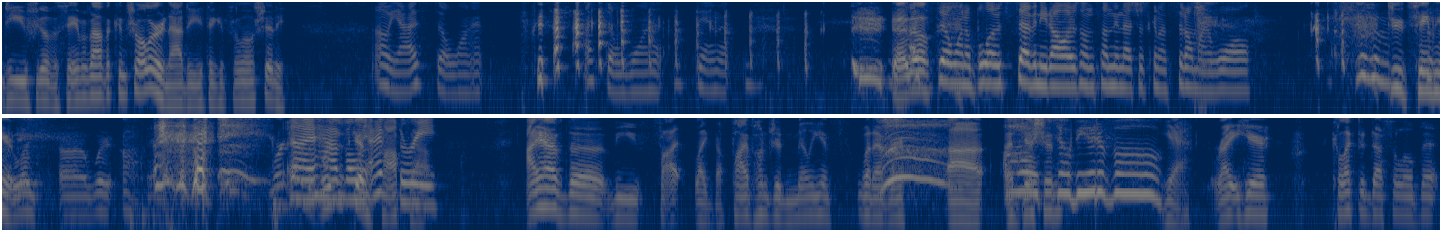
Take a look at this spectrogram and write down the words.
do you feel the same about the controller, or now do you think it's a little shitty? Oh yeah, I still want it. I still want it. Damn it. I I still want to blow seventy dollars on something that's just gonna sit on my wall. dude. Same here. Look, uh, we're, oh, we're, getting- I have just only getting I have three. out. I have the the fi- like the five hundred millionth whatever uh, Oh, it's so beautiful. Yeah, right here. Collected dust a little bit,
